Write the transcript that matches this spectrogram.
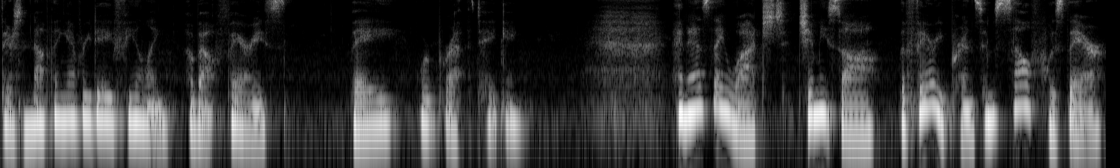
There's nothing everyday feeling about fairies. They were breathtaking. And as they watched, Jimmy saw the fairy prince himself was there.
